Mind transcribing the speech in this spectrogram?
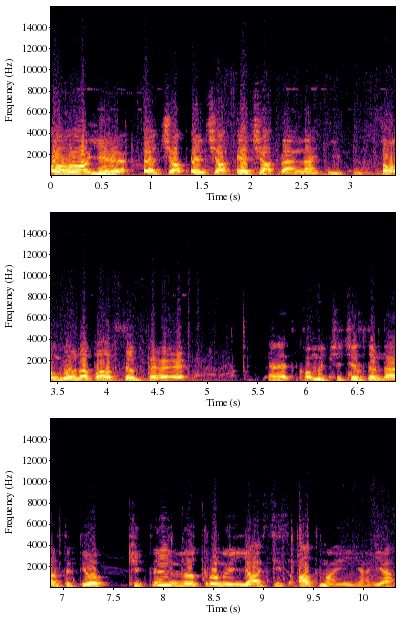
Oh yeah. Headshot, headshot, headshot benden. Some gonna pop some pee. Evet komutçu çıldırdı artık diyor. Kitleyin natronu ya siz atmayın ya ya.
